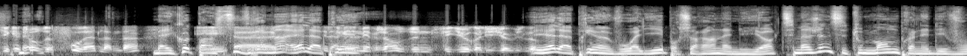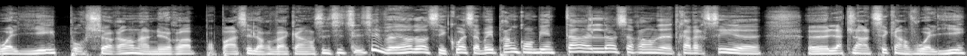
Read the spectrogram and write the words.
il y a quelque chose de fou raide là-dedans. Mais écoute, penses-tu euh, vraiment, elle a pris un- réémergence d'une figure religieuse. Là. Et elle a pris un voilier pour se rendre à New York. T'imagines si tout le monde prenait des voiliers pour se rendre en Europe pour passer leurs vacances? C'est quoi? Ça va y prendre combien de temps, là, se rendre, euh, traverser euh, euh, l'Atlantique en voilier?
